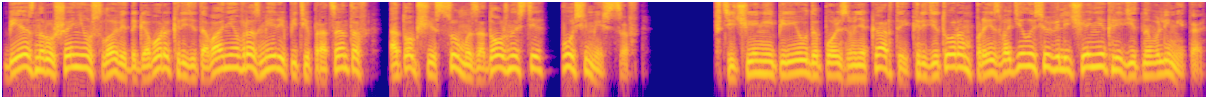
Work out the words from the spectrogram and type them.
без нарушения условий договора кредитования в размере 5% от общей суммы задолженности 8 месяцев. В течение периода пользования картой кредиторам производилось увеличение кредитного лимита.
